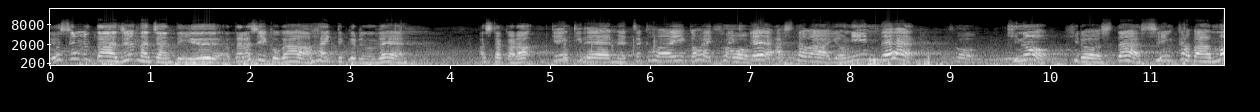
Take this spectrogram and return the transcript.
吉牟田純奈ちゃんっていう新しい子が入ってくるので明日から。元気でめっちゃ可愛い子入ってきて明日は4人でそう。昨日披露した新カバーも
